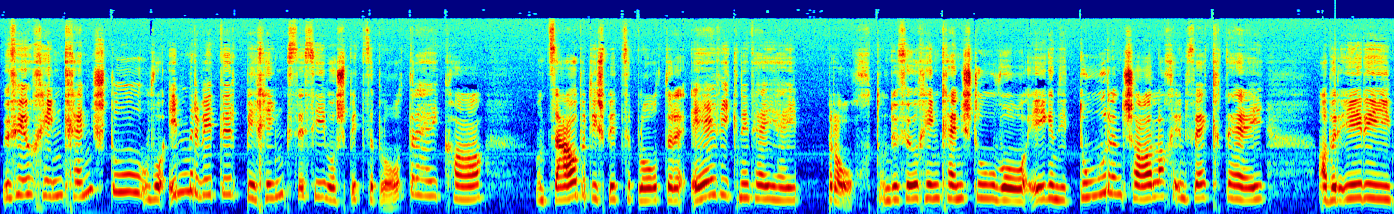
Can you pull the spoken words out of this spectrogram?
wie viele Kinder kennst du, die immer wieder bei Kindern waren, die Spitzenblotter hatten und selber die Spitzenblotter ewig nicht haben gebracht? Und wie viele Kinder kennst du, die irgendwie dauernd Scharlachinfekte haben, aber ihre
